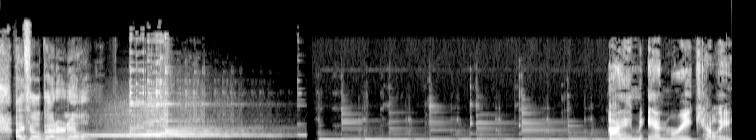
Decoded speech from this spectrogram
I feel better now. I'm Anne Marie Kelly.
